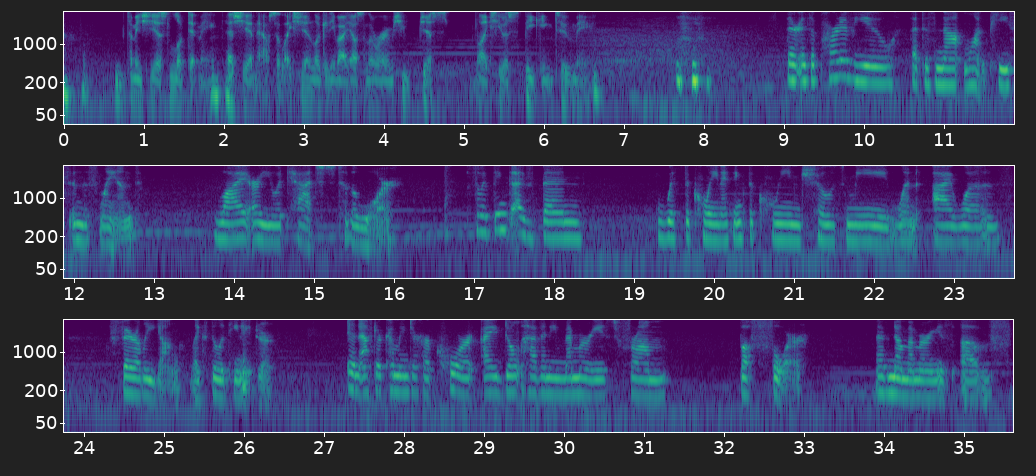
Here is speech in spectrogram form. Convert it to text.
I mean, she just looked at me as she announced it. Like she didn't look at anybody else in the room. She just like she was speaking to me. there is a part of you that does not want peace in this land. Why are you attached to the war? So I think I've been with the queen. I think the queen chose me when I was fairly young, like still a teenager and after coming to her court, I don't have any memories from before. I have no memories of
